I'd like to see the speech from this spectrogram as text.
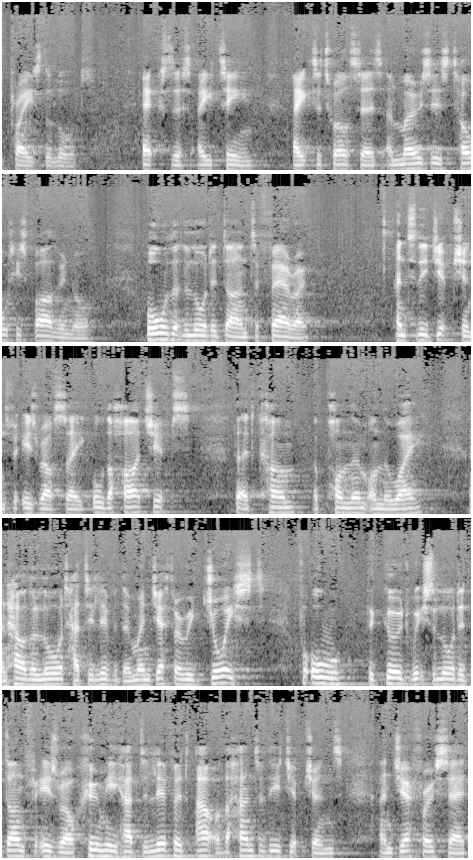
praise the Lord. Exodus 18 8 to 12 says, And Moses told his father in law, all that the Lord had done to Pharaoh and to the Egyptians for Israel's sake, all the hardships that had come upon them on the way, and how the Lord had delivered them. When Jethro rejoiced for all the good which the Lord had done for Israel, whom he had delivered out of the hands of the Egyptians, and Jethro said,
